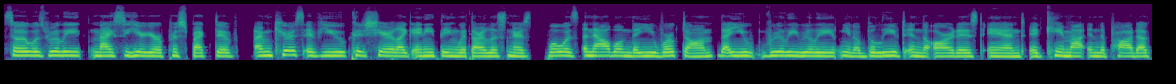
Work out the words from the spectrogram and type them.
So it was really nice to hear your perspective. I'm curious if you could share like anything with our listeners. What was an album that you worked on that you really, really, you know, believed in the artist and it came out in the product?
